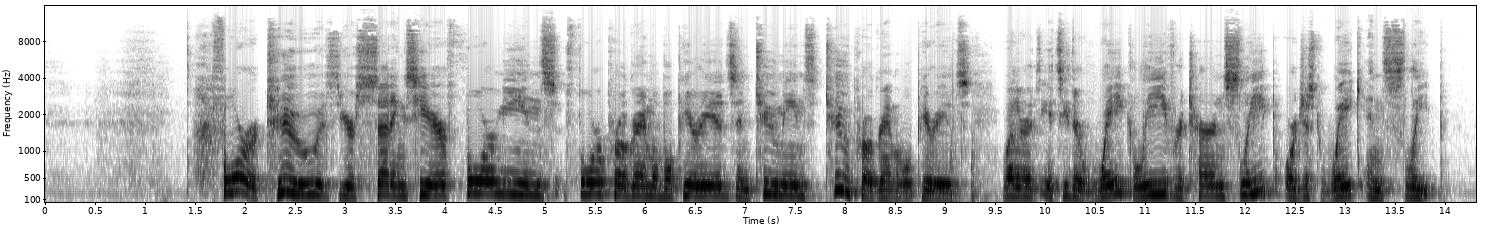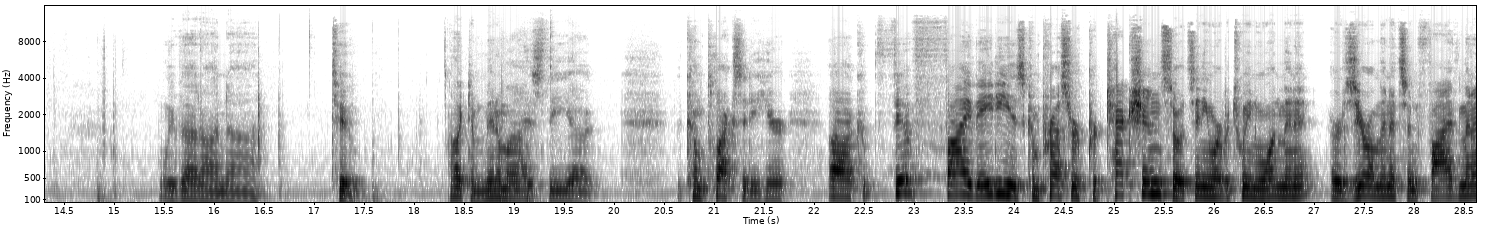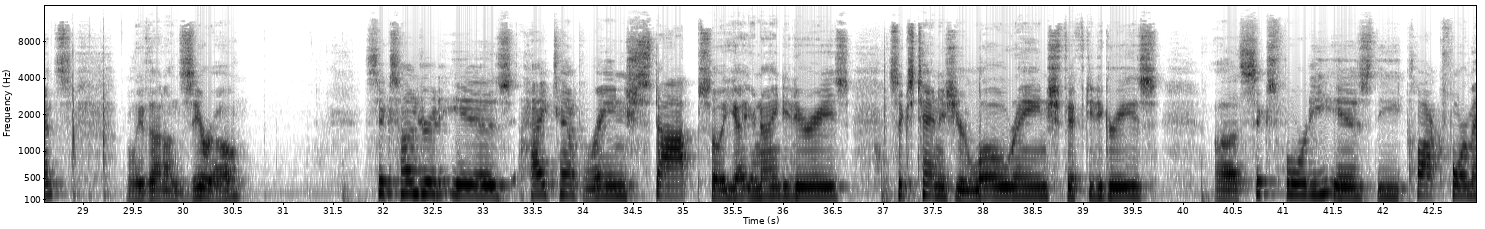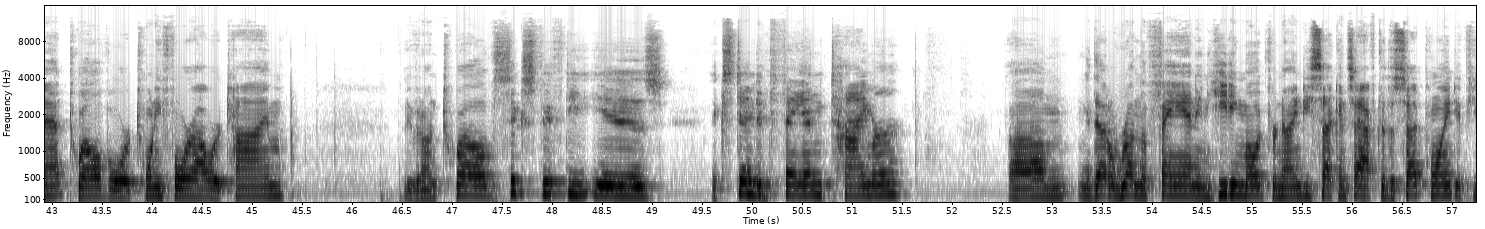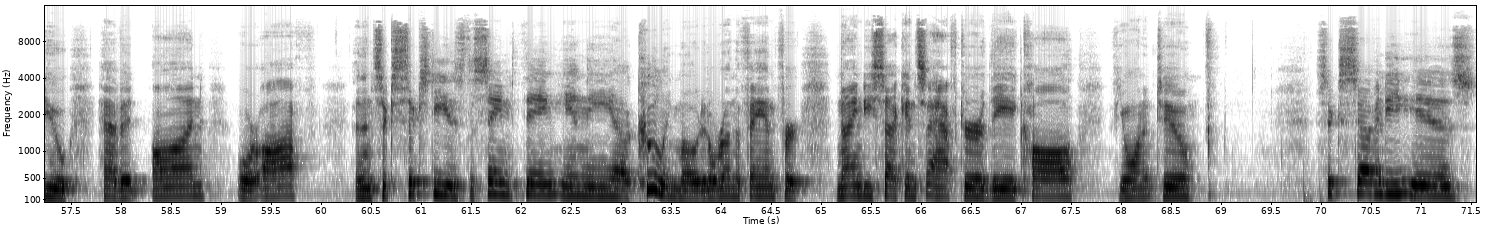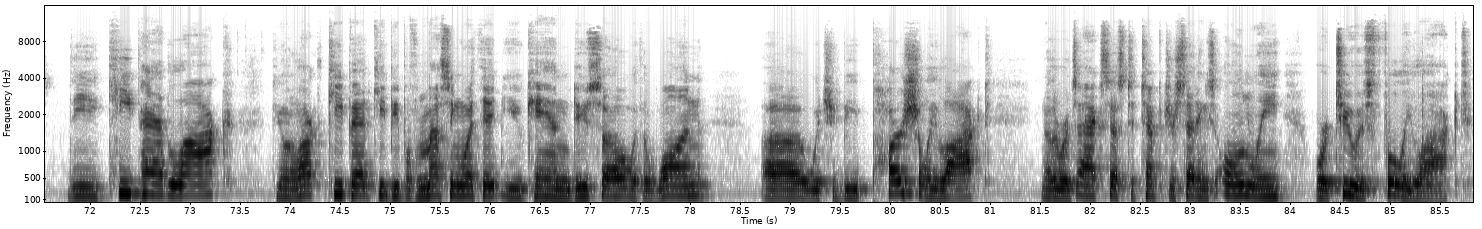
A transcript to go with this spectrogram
Four or two is your settings here. Four means four programmable periods, and two means two programmable periods. Whether it's, it's either wake, leave, return, sleep, or just wake and sleep. Leave that on uh, two. I like to minimize the uh, complexity here. Uh, 580 is compressor protection, so it's anywhere between one minute or zero minutes and five minutes. I'll leave that on zero. 600 is high temp range stop, so you got your 90 degrees. 610 is your low range, 50 degrees. Uh, 640 is the clock format, 12 or 24 hour time. Leave it on 12. 650 is extended fan timer. Um, that'll run the fan in heating mode for 90 seconds after the set point if you have it on or off. And then 660 is the same thing in the uh, cooling mode. It'll run the fan for 90 seconds after the call if you want it to. 670 is the keypad lock. If you want to lock the keypad, keep people from messing with it, you can do so with a 1, uh, which would be partially locked in other words, access to temperature settings only, or 2 is fully locked.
